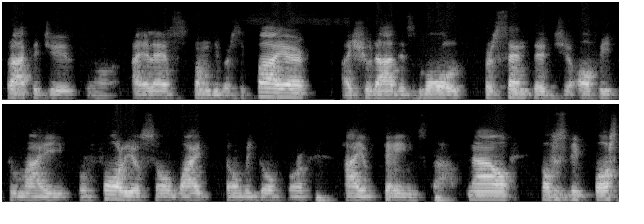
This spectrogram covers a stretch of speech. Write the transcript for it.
strategies. You know, ILS strong diversifier. I should add a small percentage of it to my portfolio. So why don't we go for high octane stuff? Now, obviously, post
